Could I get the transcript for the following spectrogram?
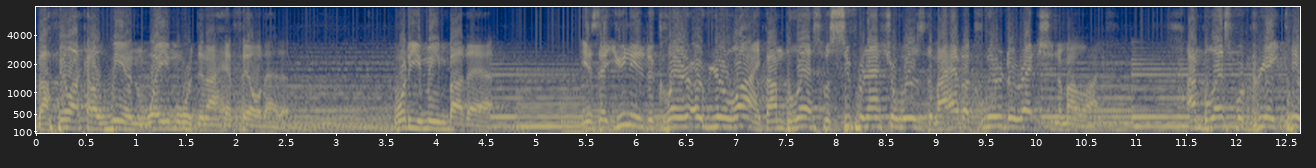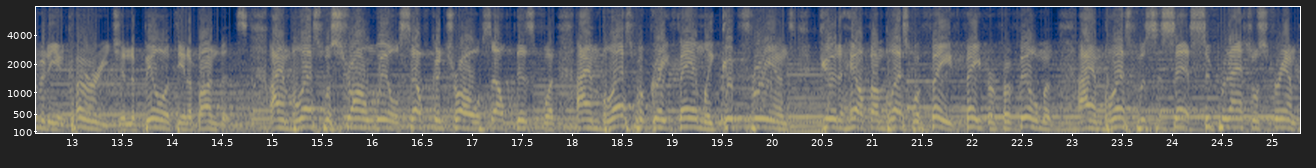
But I feel like I win way more than I have failed at it. What do you mean by that? is that you need to declare over your life I'm blessed with supernatural wisdom. I have a clear direction in my life. I'm blessed with creativity and courage and ability and abundance. I am blessed with strong will, self control, self discipline. I am blessed with great family, good friends, good health. I'm blessed with faith, favor, fulfillment. I am blessed with success, supernatural strength,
